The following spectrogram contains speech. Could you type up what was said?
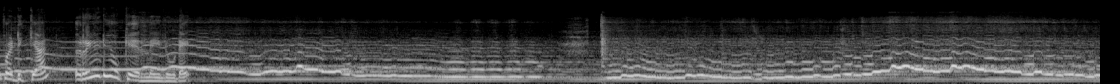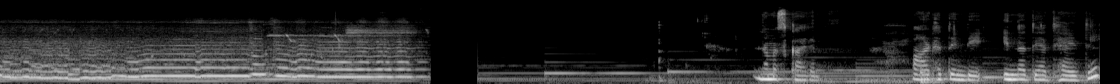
പാട്ട് പഠിക്കാൻ റേഡിയോ കേരളയിലൂടെ. നമസ്കാരം. പാഠത്തിന്റെ ഇന്നത്തെ അധ്യായത്തിൽ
